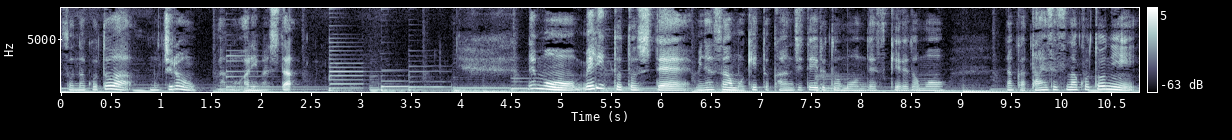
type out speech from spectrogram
そんなことはもちろんあのありましたでもメリットとして皆さんもきっと感じていると思うんですけれどもなんか大切なことに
